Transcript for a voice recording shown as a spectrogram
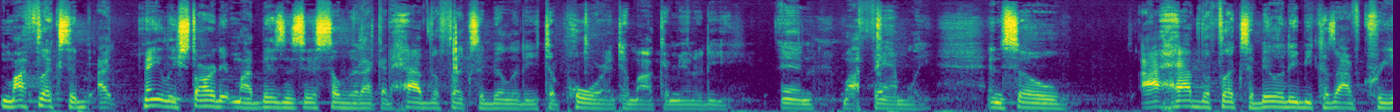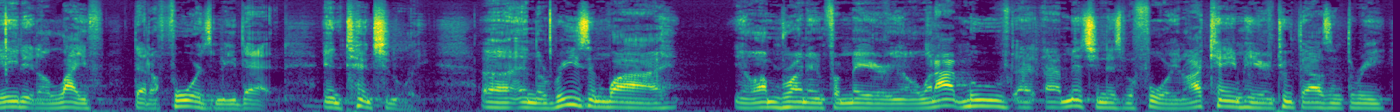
my flexi- I mainly started my businesses so that I could have the flexibility to pour into my community and my family. And so I have the flexibility because I've created a life that affords me that intentionally. Uh, and the reason why you know, I'm running for mayor. You know, when I moved, I, I mentioned this before. You know, I came here in 2003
